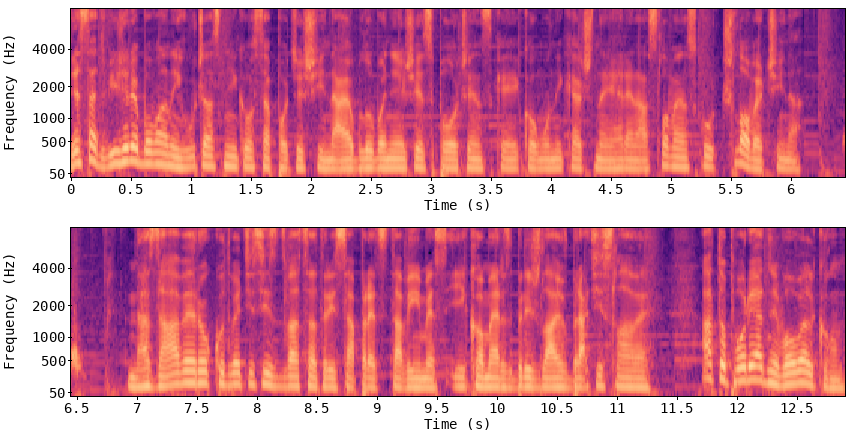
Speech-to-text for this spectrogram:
10 vyžrebovaných účastníkov sa poteší najobľúbenejšej spoločenskej komunikačnej hre na Slovensku Človečina. Na záver roku 2023 sa predstavíme s e-commerce Bridge Live v Bratislave. A to poriadne vo veľkom.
